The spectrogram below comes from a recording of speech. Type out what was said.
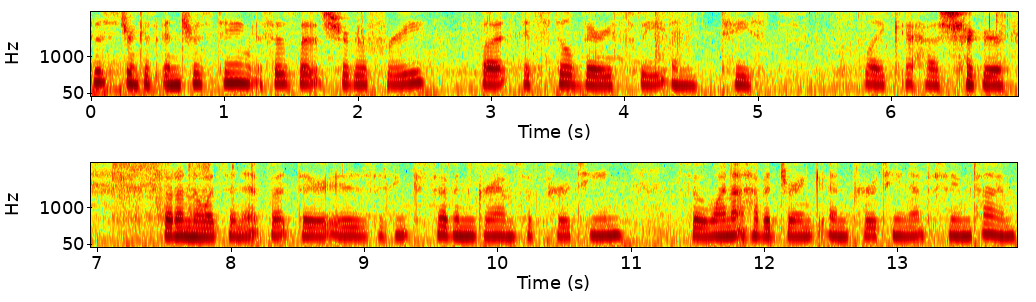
This drink is interesting. It says that it's sugar free, but it's still very sweet and tastes like it has sugar. So I don't know what's in it, but there is, I think, seven grams of protein. So why not have a drink and protein at the same time?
